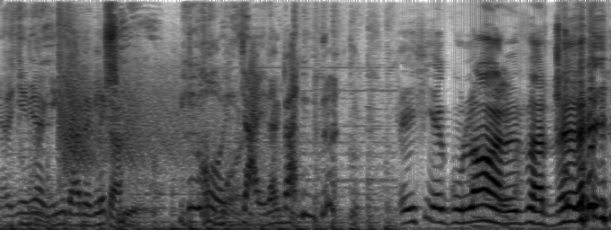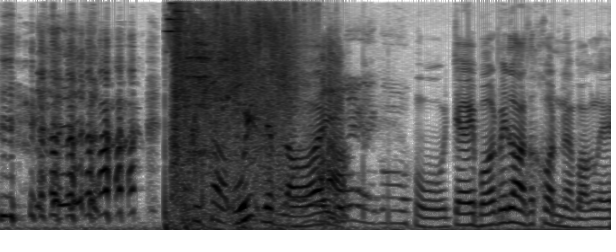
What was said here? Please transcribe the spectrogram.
ยอย่างงี้อย่างงี้มีแต่เล็กๆอะโอ้ยใหญ่ทั้งนั้นไอ้เหี้ยกูรอดไอ้สัตว์เลย อุ้ยเรียบร้อยเฮ้ยกูโหเจอไอ้โบอสไม่รอดสักคนน่ะบอกเลย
